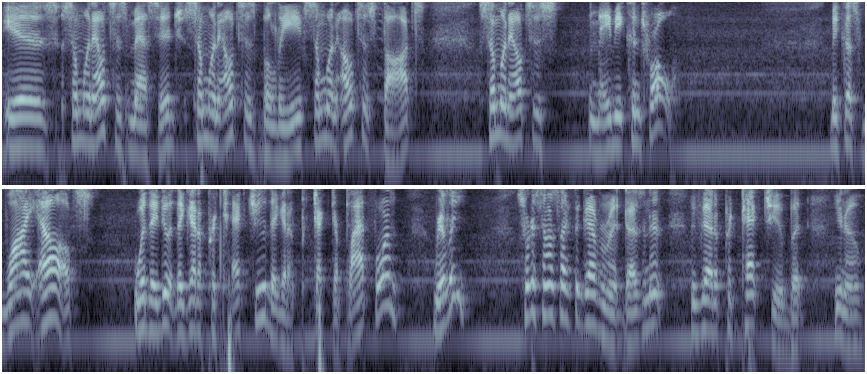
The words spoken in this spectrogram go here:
is someone else's message, someone else's belief, someone else's thoughts, someone else's maybe control. Because why else Would they do it? They got to protect you. They got to protect your platform. Really? Sort of sounds like the government, doesn't it? We've got to protect you, but you know,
